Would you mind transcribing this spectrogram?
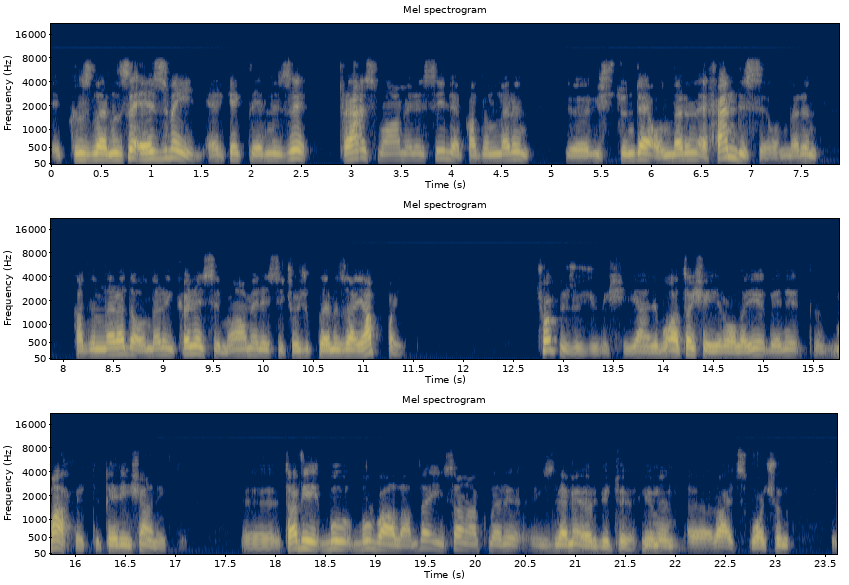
E, kızlarınızı ezmeyin. Erkeklerinizi prens muamelesiyle kadınların e, üstünde, onların efendisi, onların kadınlara da onların kölesi muamelesi çocuklarınıza yapmayın. Çok üzücü bir şey. Yani bu Ataşehir olayı beni mahvetti, perişan etti. Ee, tabii bu, bu bağlamda İnsan Hakları İzleme Örgütü Human e, Rights Watch'un e,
